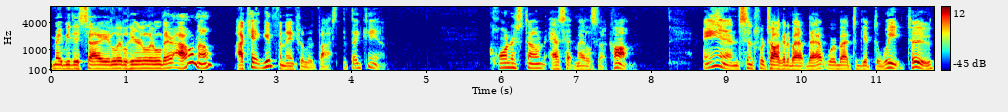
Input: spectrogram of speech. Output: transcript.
Maybe they say a little here, a little there. I don't know. I can't give financial advice, but they can. CornerstoneAssetMetals.com. And since we're talking about that, we're about to get to wheat too.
